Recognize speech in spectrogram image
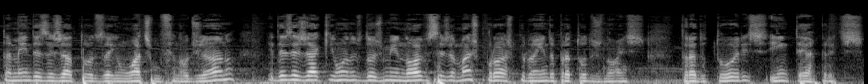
também desejar a todos aí um ótimo final de ano e desejar que o ano de 2009 seja mais próspero ainda para todos nós, tradutores e intérpretes,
